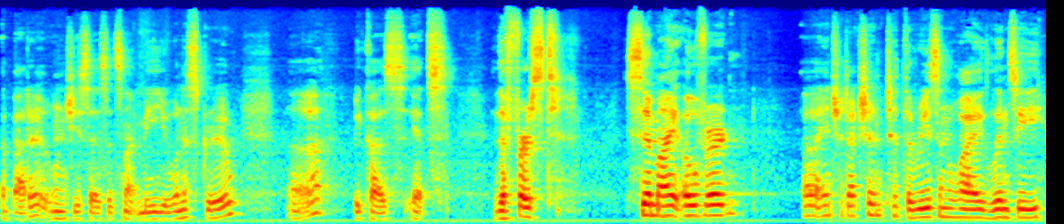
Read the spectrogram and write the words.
about it when she says, "It's not me you want to screw," uh, because it's the first semi-overt uh, introduction to the reason why Lindsay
